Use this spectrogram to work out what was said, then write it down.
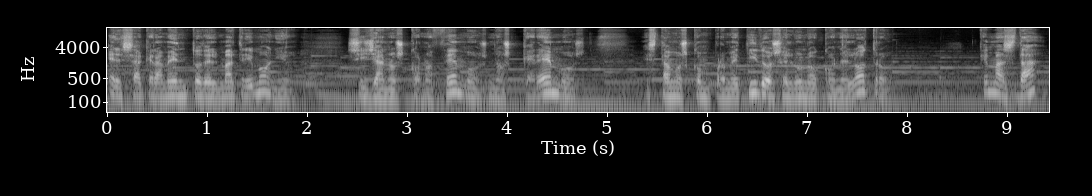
el sacramento del matrimonio. Si ya nos conocemos, nos queremos, estamos comprometidos el uno con el otro. ¿Qué más da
